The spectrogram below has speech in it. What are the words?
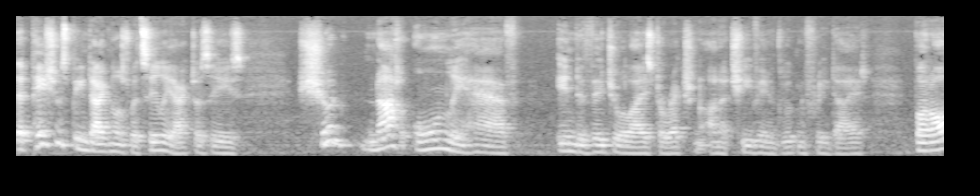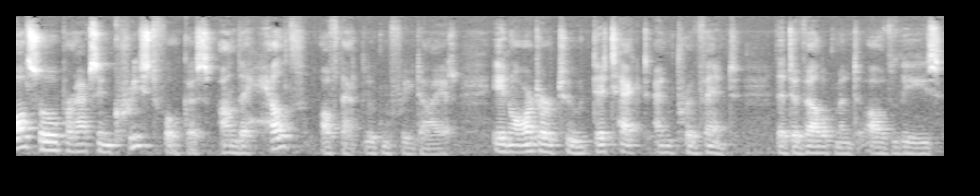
that patients being diagnosed with celiac disease should not only have individualized direction on achieving a gluten-free diet, but also perhaps increased focus on the health of that gluten-free diet in order to detect and prevent the development of these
